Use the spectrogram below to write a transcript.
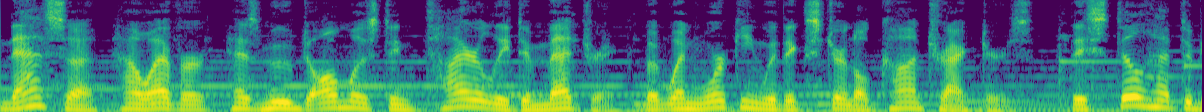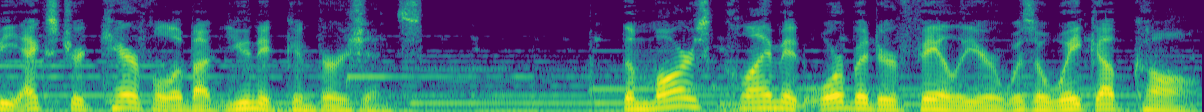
NASA, however, has moved almost entirely to metric but when working with external contractors, they still have to be extra careful about unit conversions. The Mars Climate Orbiter failure was a wake-up call.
